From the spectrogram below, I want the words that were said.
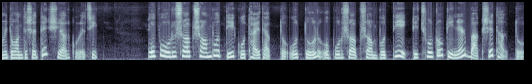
আমি তোমাদের সাথে শেয়ার করেছি। অপুর সব সম্পত্তি কোথায় থাকতো? উত্তর অপুর সব সম্পত্তি একটি ছোট টিনের বাক্সে থাকতো।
